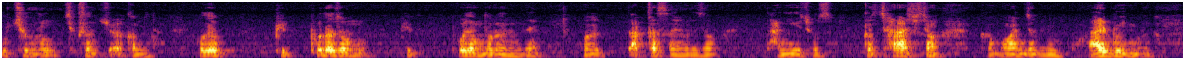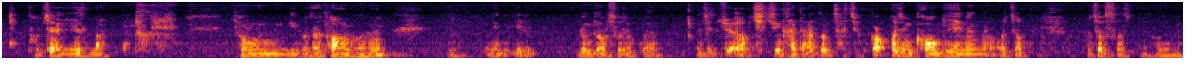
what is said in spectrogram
우측으로 직선 쭉 갑니다. 거기 비포다정 비포장도로 있는데 그걸 닦았어요. 그래서 다니기 좋습니다. 그차 아시죠? 그뭐 완전 알고 있는 도자기에서 막 경기보다 더한 거는 이런 게 없어졌고요. 이제 쭉 직진 가다가 또 차츰 꺾어진 거기에는 어쩔 어쩔 수 없습니다. 거기는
